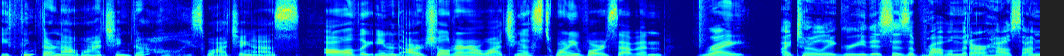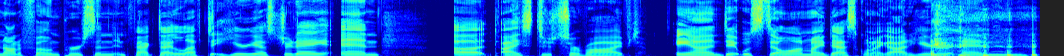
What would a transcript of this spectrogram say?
you think they're not watching, they're always watching us. All the you know, our children are watching us twenty four seven. Right. I totally agree. This is a problem at our house. I'm not a phone person. In fact, I left it here yesterday and uh, I st- survived. And it was still on my desk when I got here. And,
